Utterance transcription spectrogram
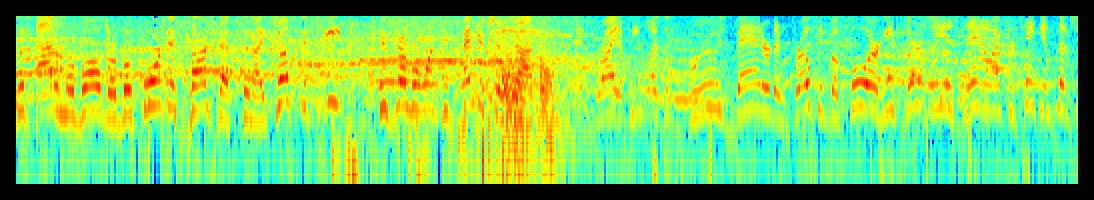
with Adam Revolver before this contest tonight, just to keep his number one contendership, Doc. That's right. If he wasn't bruised, battered, and broken before, he certainly is now after taking such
